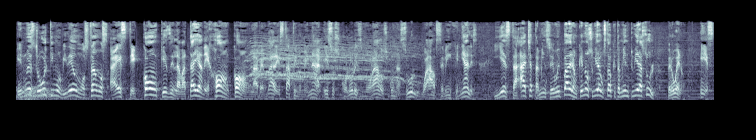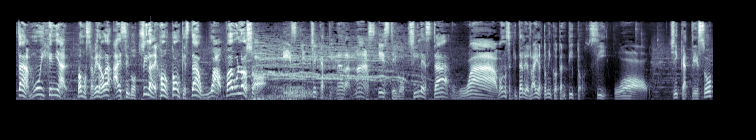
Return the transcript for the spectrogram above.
En nuestro último video mostramos a este Kong, que es de la batalla de Hong Kong. La verdad está fenomenal. Esos colores morados con azul, ¡wow! Se ven geniales. Y esta hacha también se ve muy padre, aunque nos hubiera gustado que también tuviera azul. Pero bueno, está muy genial. Vamos a ver ahora a ese Godzilla de Hong Kong que está wow, fabuloso. Es que chécate nada más, este Godzilla está wow. Vamos a quitarle el rayo atómico tantito. Sí, wow. Chécate eso.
